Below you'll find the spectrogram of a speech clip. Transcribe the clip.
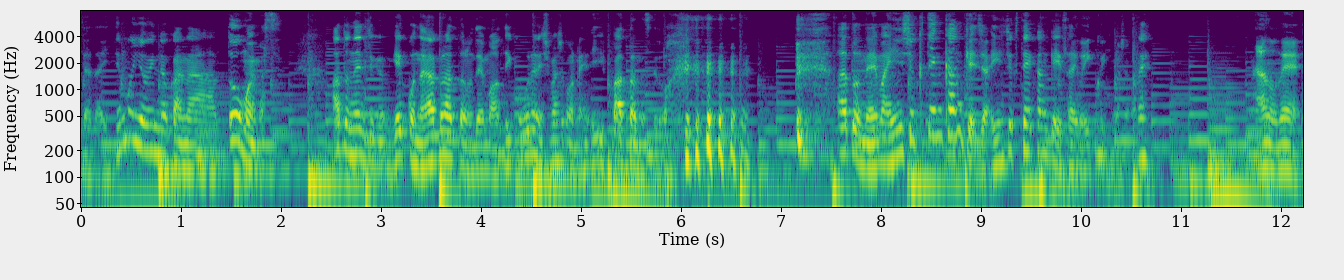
ただいても良いのかなと思います。あとね、結構長くなったので、まあ、あと1個ぐらいにしましょうかね。いっぱいあったんですけど。あとね、まあ、飲食店関係、じゃあ飲食店関係最後1個いきましょうかね。あのね、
